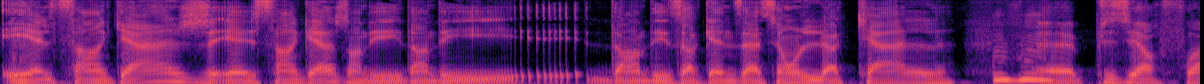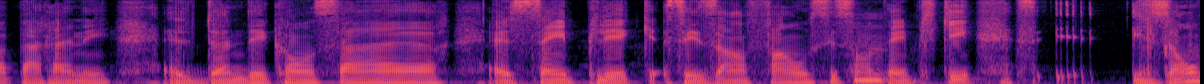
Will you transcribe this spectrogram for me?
et elle s'engage, et elle s'engage dans des dans des dans des organisations locales mhm. euh, plusieurs fois par année. Elle donne des concerts, elle s'implique, ses enfants aussi sont mhm. impliqués ils ont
